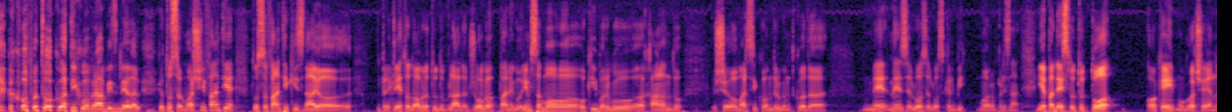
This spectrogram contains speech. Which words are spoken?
kako bo to v kotih v obrambi izgledalo, ker to so močni fanti, to so fanti, ki znajo prekleto dobro tudi vlada žogo, pa ne govorim samo o, o Kiborgu, o Halandu, še o marsikom drugem, tako da me, me zelo, zelo skrbi, moram priznati. Je pa dejstvo tudi to, ok, mogoče en,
